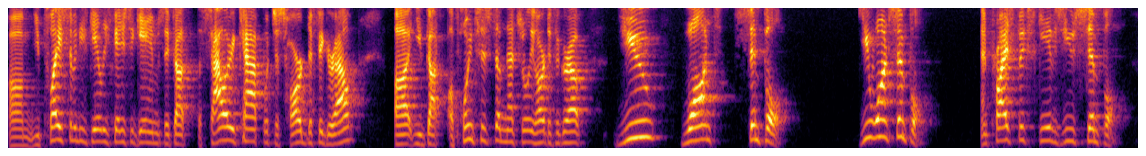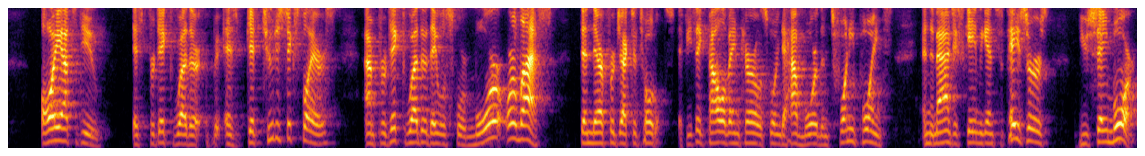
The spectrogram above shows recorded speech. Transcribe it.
Um, you play some of these daily fantasy games. They've got the salary cap, which is hard to figure out. Uh, you've got a point system that's really hard to figure out. You want simple. You want simple. And Prize Picks gives you simple. All you have to do is predict whether is get two to six players and predict whether they will score more or less than their projected totals. If you think Paolo Banchero is going to have more than 20 points in the Magic's game against the Pacers, you say more.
